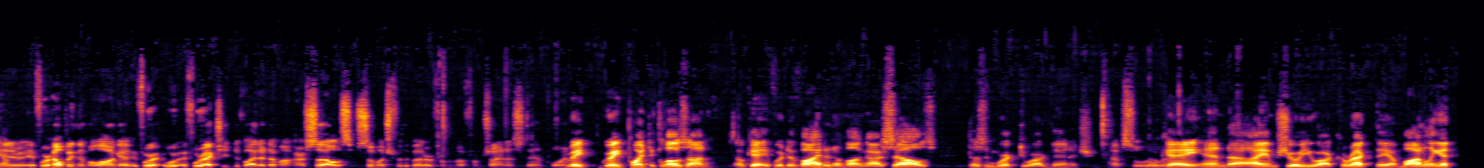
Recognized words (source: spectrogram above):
Yep. And if we're helping them along, if we're we're- if we're actually divided among ourselves, so much for the better from from China's standpoint. Great great point to close on. Okay, if we're divided among ourselves, doesn't work to our advantage. Absolutely. Okay, and uh, I am sure you are correct. They are modeling it,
